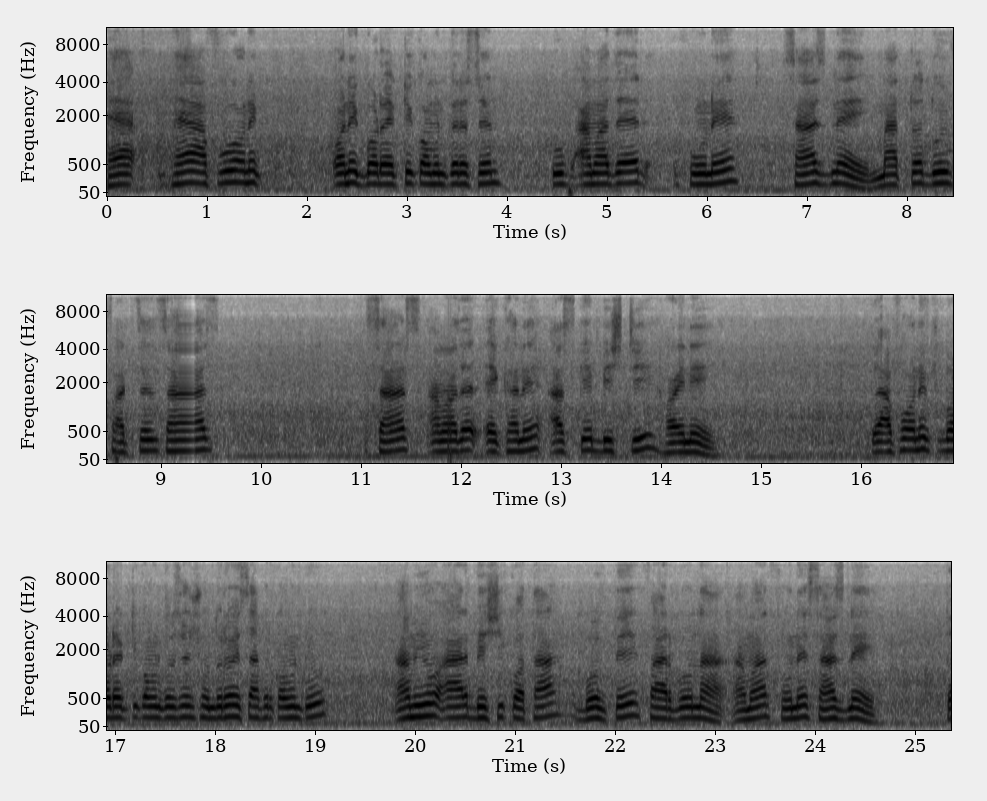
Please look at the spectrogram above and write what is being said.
হ্যাঁ হ্যাঁ আপু, অনেক অনেক বড় একটি কমেন্ট করেছেন। খুব আমাদের ফোনে চার্জ নেই, মাত্র দুই পার্সেন্ট চার্জ চার্জ আমাদের এখানে আজকে বৃষ্টি হয়নি। তো আপু, অনেক বড় একটি কমেন্ট করেছেন, সুন্দর হয়েছে আপুর কমেন্টও আমিও আর বেশি কথা বলতে পারব না, আমার ফোনে চার্জ নেই। তো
